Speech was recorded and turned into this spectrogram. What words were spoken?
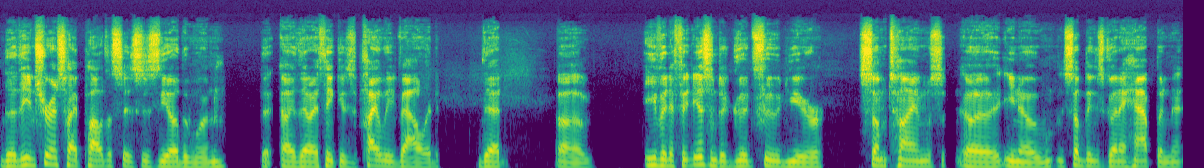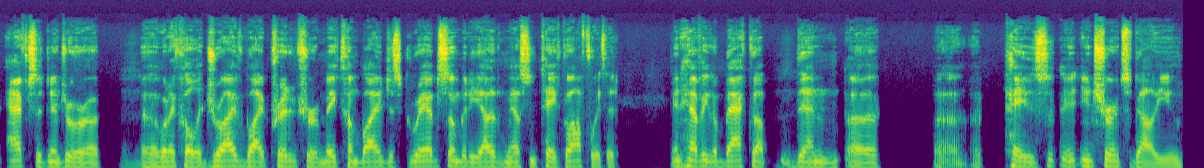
The, the insurance hypothesis is the other one that, uh, that I think is highly valid, that uh, even if it isn't a good food year, sometimes, uh, you know, something's going to happen, an accident or a, mm-hmm. Uh, what I call a drive-by predator may come by and just grab somebody out of the mess and take off with it. And having a backup then uh, uh, pays insurance value.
